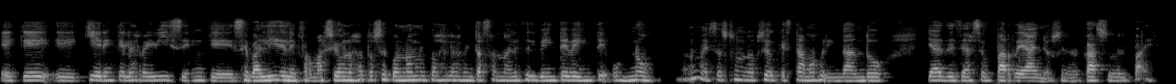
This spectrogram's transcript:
eh, que eh, quieren que les revisen, que se valide la información, los datos económicos de las ventas anuales del 2020 o no. Esa es una opción que estamos brindando ya desde hace un par de años en el caso del PAI.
